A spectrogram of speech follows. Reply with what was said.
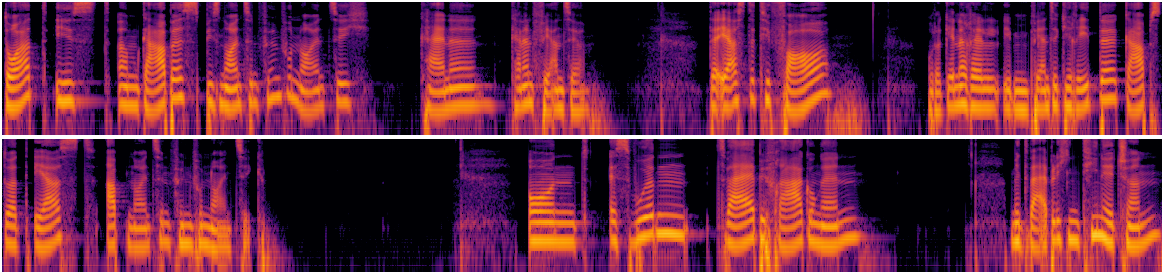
Dort ist, ähm, gab es bis 1995 keinen, keinen Fernseher. Der erste TV oder generell eben Fernsehgeräte gab es dort erst ab 1995. Und es wurden zwei Befragungen mit weiblichen Teenagern,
